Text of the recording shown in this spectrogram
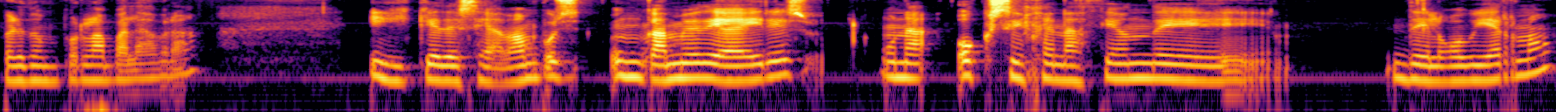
perdón por la palabra, y que deseaban pues un cambio de aires, una oxigenación de, del gobierno.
